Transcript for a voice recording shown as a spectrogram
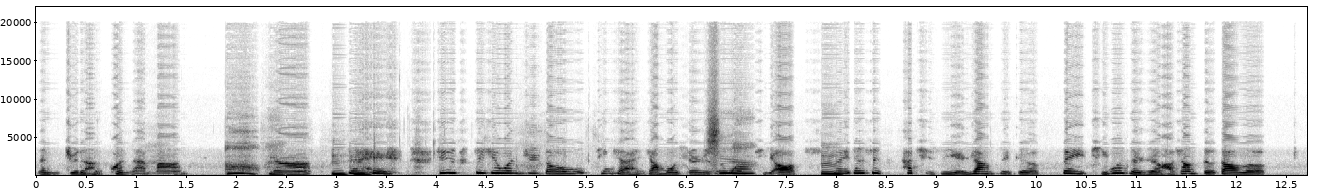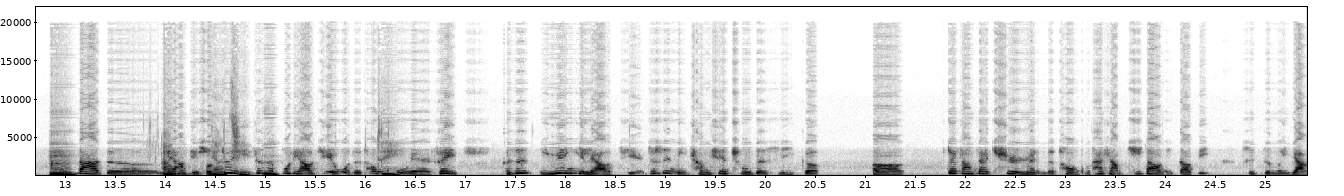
那你觉得很困难吗？哦，那嗯，对，其实这些问句都听起来很像陌生人的问题哦。对，但是他其实也让这个被提问的人好像得到了更大的谅解，说对你真的不了解我的痛苦耶。所以，可是你愿意了解，就是你呈现出的是一个呃，对方在确认你的痛苦，他想知道你到底是怎么样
